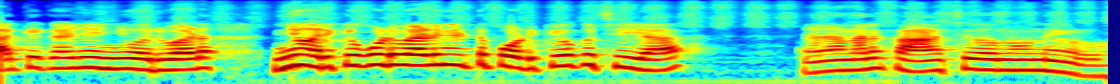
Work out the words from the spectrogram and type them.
ആക്കി കഴിഞ്ഞ് ഇനി ഒരുപാട് ഇനി ഒരിക്കൽ കൂടി വേണമെങ്കിൽ ഇട്ട് പൊടിക്കുകയൊക്കെ ചെയ്യാം. ഞാൻ അന്നേരം കാണിച്ചു തന്നേ ഉള്ളൂ.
